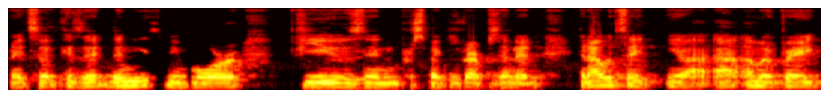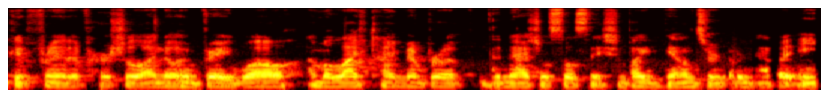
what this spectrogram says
right? So because there needs to be more views and perspectives represented. And I would say, you know, I, am a very good friend of Herschel. I know him very well. I'm a lifetime member of the National Association of Black Accountants or NABA Inc.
